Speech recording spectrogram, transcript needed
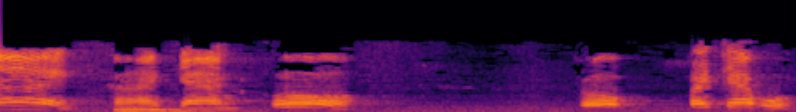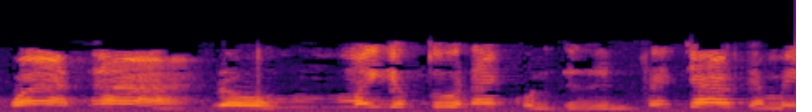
ง่ายๆอาจารย์ก็เพราะ พระเจ้าบอกว่าถ้าเราไม่ยกโทษให้คนอื่น พระเจ้าจะไม่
